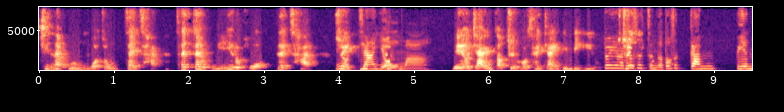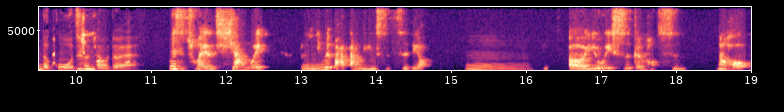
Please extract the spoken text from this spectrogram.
进来文火中再铲，再再离了火再铲。你有加油吗？没有加油，到最后才加一点点油。对呀、啊，就是整个都是干煸的过程，对不对？但是出来的香味，嗯，你会把它当零食吃掉。嗯，呃，鱿鱼丝更好吃。然后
